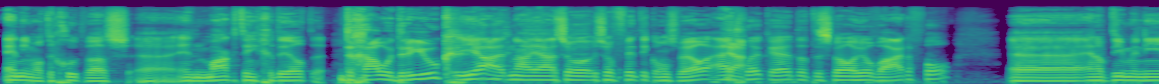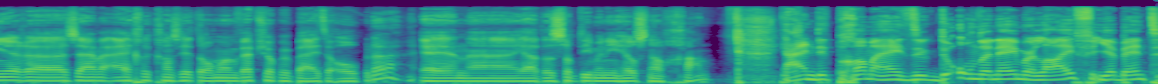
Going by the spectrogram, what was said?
en iemand die goed was uh, in het marketinggedeelte. De gouden driehoek? Ja, nou ja, zo, zo vind ik ons wel eigenlijk. Hè. Dat is wel heel waardevol. Uh, en op die manier uh, zijn we eigenlijk gaan zitten om een webshop erbij te openen. En uh, ja, dat is op die manier heel snel gegaan. Ja, en dit programma heet natuurlijk De Ondernemer Live. Je bent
